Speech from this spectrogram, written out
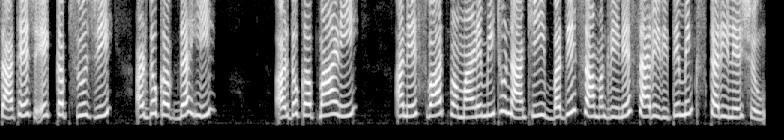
સાથે જ એક કપ સૂજી, અડધો કપ દહીં, અડધો કપ પાણી અને સ્વાદ પ્રમાણે મીઠું નાખી બધી જ સામગ્રીને સારી રીતે મિક્સ કરી લેશું.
